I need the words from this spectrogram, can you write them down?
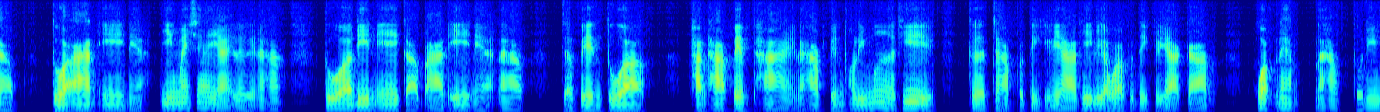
กับตัว RNA เนี่ยยิ่งไม่ใช่ใหญ่เลยนะครับ ตัว DNA กับ RNA เนี่ยนะครับ จะเป็นตัวพันธะเปปไทด์นะครับ เป็นพอลิเมอร์ที่เกิดจากปฏิกิริยาที่เรียกว่าปฏิกิริยาการควบแน่นนะครับ ตัวนี้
